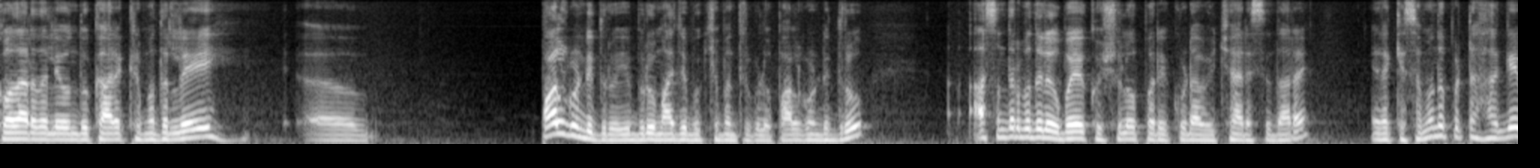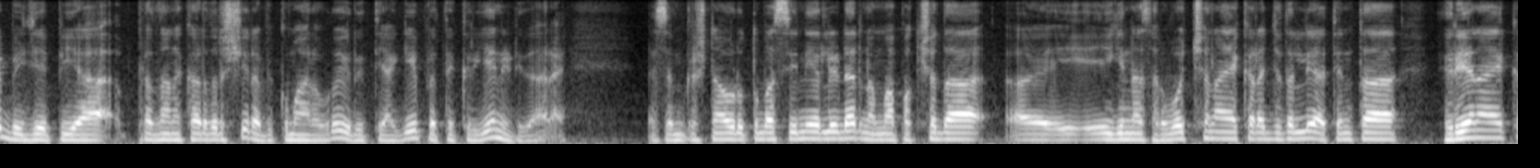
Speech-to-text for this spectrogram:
ಕೋಲಾರದಲ್ಲಿ ಒಂದು ಕಾರ್ಯಕ್ರಮದಲ್ಲಿ ಆ, ಪಾಲ್ಗೊಂಡಿದ್ರು ಇಬ್ಬರು ಮಾಜಿ ಮುಖ್ಯಮಂತ್ರಿಗಳು ಪಾಲ್ಗೊಂಡಿದ್ದರು ಆ ಸಂದರ್ಭದಲ್ಲಿ ಉಭಯ ಕುಶಲೋಪರಿ ಕೂಡ ವಿಚಾರಿಸಿದ್ದಾರೆ. ಇದಕ್ಕೆ ಸಂಬಂಧಪಟ್ಟ ಹಾಗೆ ಬಿಜೆಪಿಯ ಪ್ರಧಾನ ಕಾರ್ಯದರ್ಶಿ ರವಿಕುಮಾರ್ ಅವರು ಈ ರೀತಿಯಾಗಿ ಪ್ರತಿಕ್ರಿಯೆ ನೀಡಿದ್ದಾರೆ. ಎಸ್ ಎಂ ಕೃಷ್ಣ ಅವರು ತುಂಬ ಸೀನಿಯರ್ ಲೀಡರ್ ನಮ್ಮ ಪಕ್ಷದ ಈಗಿನ ಸರ್ವೋಚ್ಚ ನಾಯಕ ರಾಜ್ಯದಲ್ಲಿ ಅತ್ಯಂತ ಹಿರಿಯ ನಾಯಕ.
